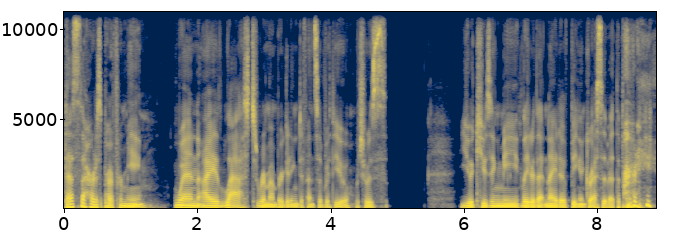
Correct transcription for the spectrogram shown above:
That's the hardest part for me. When I last remember getting defensive with you, which was you accusing me later that night of being aggressive at the party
